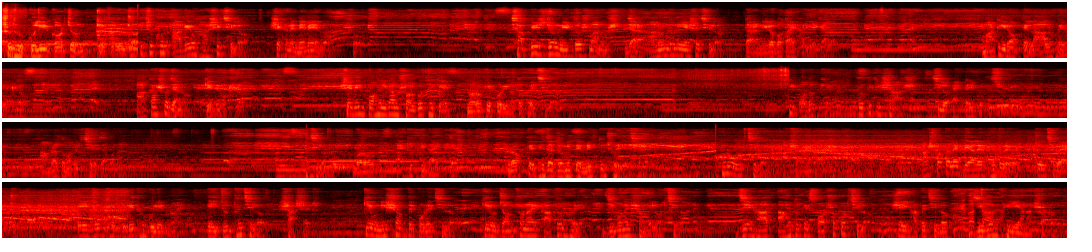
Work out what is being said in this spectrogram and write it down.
শুধু গুলির গর্জন। কিছুক্ষণ আগেও হাসি ছিল, সেখানে নেমে এলো ছাব্বিশ জন নির্দোষ মানুষ যারা আনন্দ নিয়ে এসেছিল, তারা নীরবতায় হারিয়ে গেল। মাটি রক্তে লাল হয়ে উঠল। আকাশও যেন কেঁদে উঠল। সেদিন পহেলগাম স্বর্গ থেকে নরকে পরিণত হয়েছিল। প্রতিটি পদক্ষেপ প্রতিটি শ্বাস ছিল একটাই প্রতিশ্রুতি। আমরা তোমাদের ছেড়ে যাব না। ছিল না, বরং এক একটি দায়িত্ব। রক্তে ভেজা জমিতে মৃত্যু ছড়িয়েছিল। এখনও উঠছিল আশা। হাসপাতালের দেয়ালের ভেতরেও চলছিল এক যুদ্ধ। এই যুদ্ধ গুলিধু গুলির নয়, এই যুদ্ধ ছিল শ্বাসের। কেউ নিঃশব্দে পড়েছিল, কেউ যন্ত্রণায় কাতর হয়ে জীবনের সঙ্গে লড়ছিল। যে হাত আহতকে স্পর্শ করছিল সেই হাতে ছিল জীবন ফিরিয়ে আনার শপথ।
